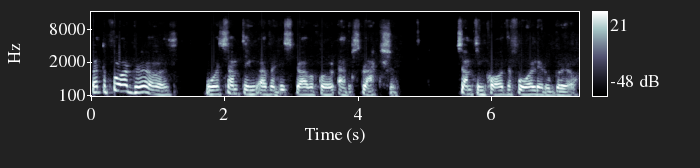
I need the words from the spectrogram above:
but the four girls were something of an historical abstraction, something called the four little girls.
